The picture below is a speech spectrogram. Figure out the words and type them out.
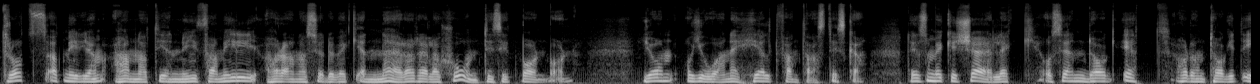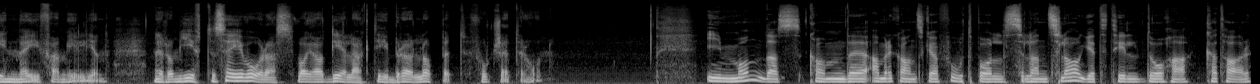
Trots att Miriam hamnat i en ny familj har Anna Söderbäck en nära relation till sitt barnbarn. John och Johan är helt fantastiska. Det är så mycket kärlek och sen dag ett har de tagit in mig i familjen. När de gifte sig i våras var jag delaktig i bröllopet, fortsätter hon. I måndags kom det amerikanska fotbollslandslaget till Doha, Qatar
